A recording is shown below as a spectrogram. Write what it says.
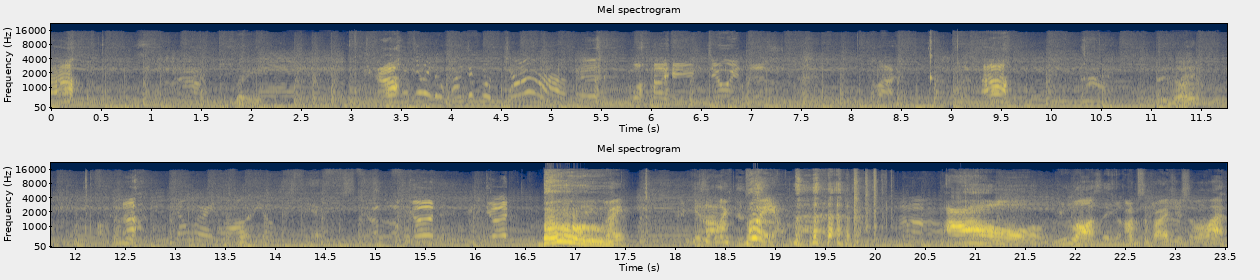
Ah! Wait. You're doing a wonderful job. Why are you doing this? Come on. Ah! It? Don't worry, it'll be. I'm, I'm good. Good. Boom! Right? BAM! oh! You lost it. I'm surprised you're still alive.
